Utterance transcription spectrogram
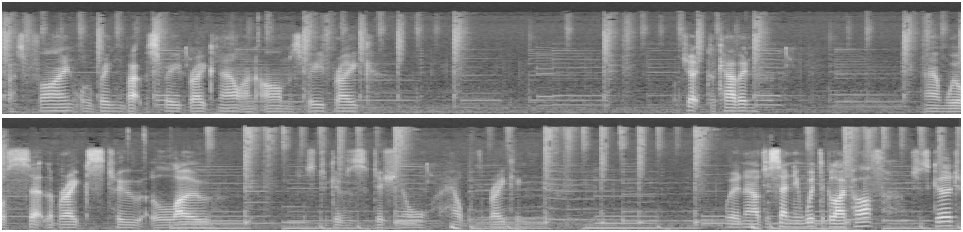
that's fine. We'll bring back the speed brake now and arm the speed brake. Check the cabin and we'll set the brakes to low just to give us additional help with braking. We're now descending with the glide path, which is good.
